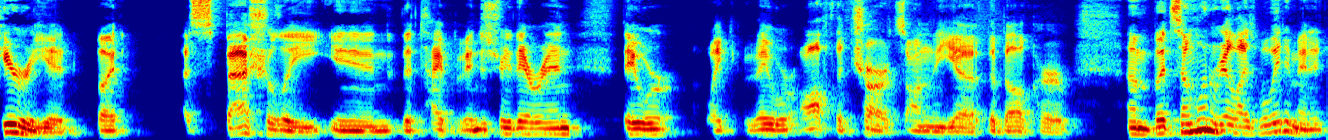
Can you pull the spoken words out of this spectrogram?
period. But especially in the type of industry they were in, they were like they were off the charts on the uh, the bell curve. Um, but someone realized, well, wait a minute.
